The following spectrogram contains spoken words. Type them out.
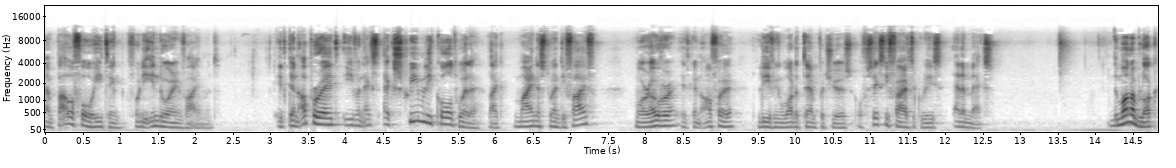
and powerful heating for the indoor environment. It can operate even ex extremely cold weather like minus 25. Moreover, it can offer leaving water temperatures of 65 degrees at a max. The monoblock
